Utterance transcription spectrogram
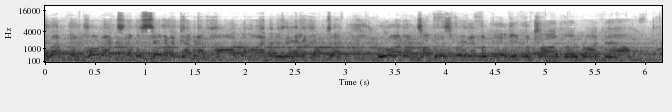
Platinum Products number seven are coming up hard behind them. There's a helicopter right on top of the Spirit of Inverclyde boat right now.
